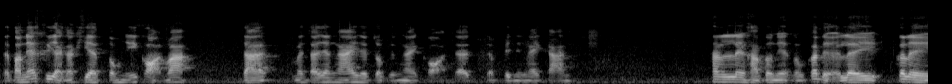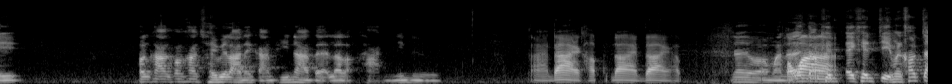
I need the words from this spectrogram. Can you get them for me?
แต่ตอนนี้คืออยากจะเคลียร์ตรงนี้ก่อนว่า จะมันจะยังไงจะจบยังไงก่อนจะจะเป็นยังไงกันท่านเลยครับ ตรงเนี้ยเราก็เดี๋ยวเลยก็เลย ค่อนข้างค่อนข้างใช้เวลาในการพิจารณาแต่ละหลักฐานนิดนึง อ่าได้ครับได้ได้ครับ ได้ประมาณเพนั้นราะว่าแต่เคนไอเคนจิมันเข้าใจ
